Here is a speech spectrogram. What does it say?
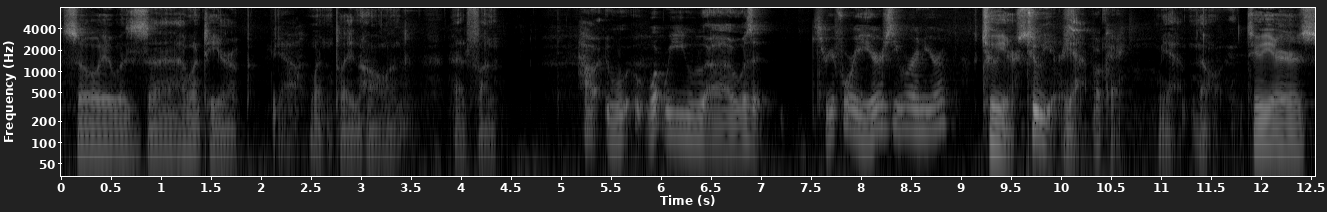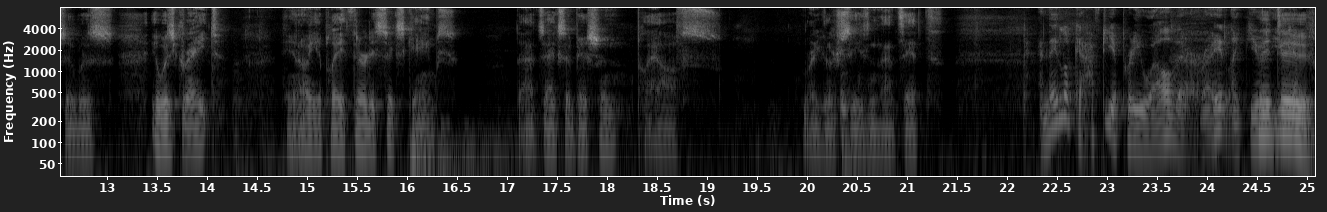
So it was, uh, I went to Europe. Went and played in Holland, had fun. How? What were you? Uh, was it three or four years you were in Europe? Two years. Two years. Yeah. Okay. Yeah, no, two years. It was it was great. You know, you play thirty six games. That's exhibition, playoffs, regular season. That's it. And they look after you pretty well there, right? Like you. They you do.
